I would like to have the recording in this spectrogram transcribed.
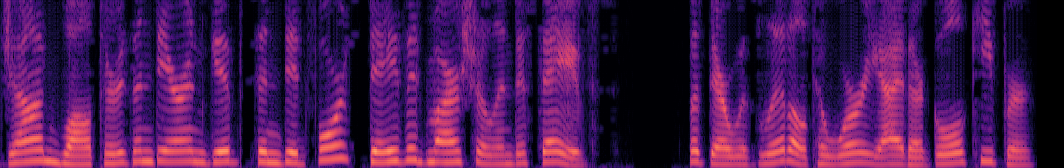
Jon Walters and Darren Gibson did force David Marshall into saves, but there was little to worry either goalkeeper.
